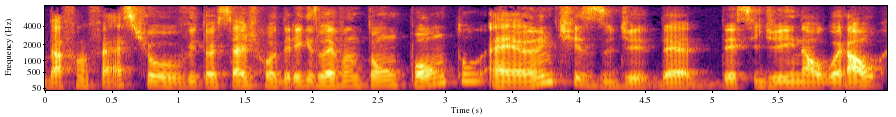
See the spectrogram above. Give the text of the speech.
da FanFest, o Vitor Sérgio Rodrigues levantou um ponto é, antes de, de, desse dia inaugural,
